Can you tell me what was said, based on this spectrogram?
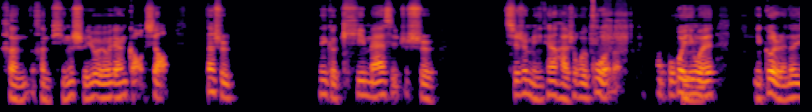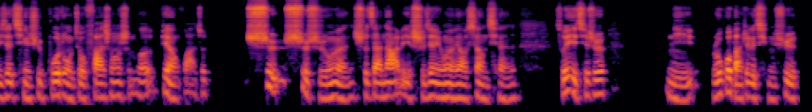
很很平时，又有点搞笑，但是那个 key message 是，其实明天还是会过的，他不会因为你个人的一些情绪波动就发生什么变化，就事事实永远是在那里，时间永远要向前，所以其实你如果把这个情绪。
